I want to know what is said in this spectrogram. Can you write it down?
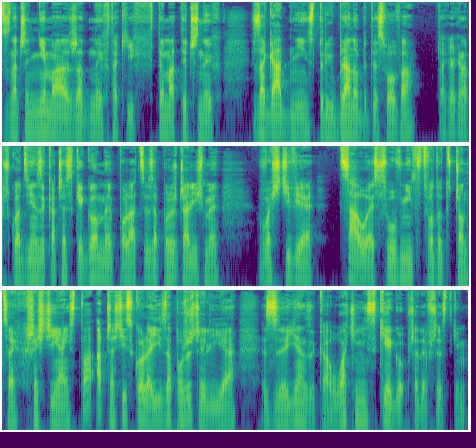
to znaczy nie ma żadnych takich tematycznych zagadnień, z których brano by te słowa. Tak jak na przykład z języka czeskiego, my Polacy zapożyczaliśmy właściwie całe słownictwo dotyczące chrześcijaństwa, a Czesi z kolei zapożyczyli je z języka łacińskiego przede wszystkim.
